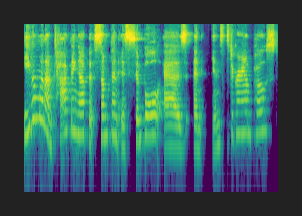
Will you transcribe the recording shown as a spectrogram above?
even when I'm typing up at something as simple as an Instagram post,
